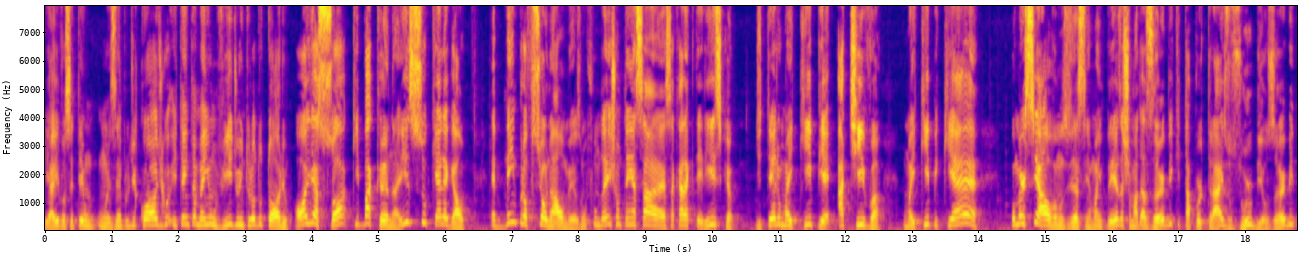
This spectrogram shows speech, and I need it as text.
E aí você tem um, um, exemplo de código e tem também um vídeo introdutório. Olha só que bacana, isso que é legal. É bem profissional mesmo. O Foundation tem essa, essa característica de ter uma equipe ativa, uma equipe que é comercial, vamos dizer assim. É uma empresa chamada Zurb que está por trás, o Zurb ou Zurb,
